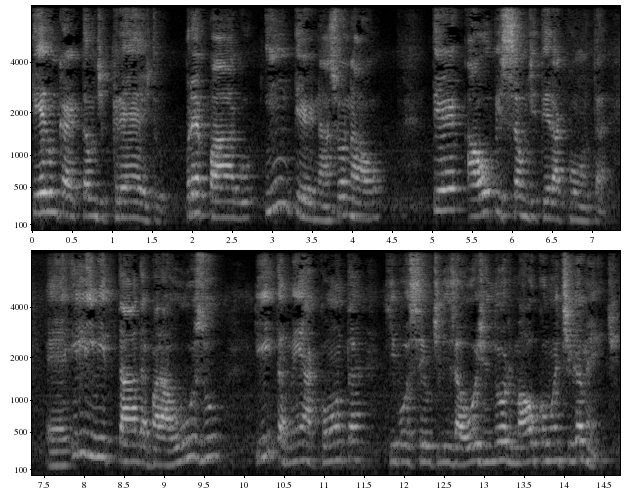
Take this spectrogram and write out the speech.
ter um cartão de crédito pré-pago internacional, ter a opção de ter a conta é, ilimitada para uso e também a conta que você utiliza hoje normal como antigamente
